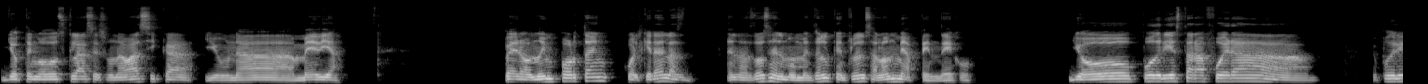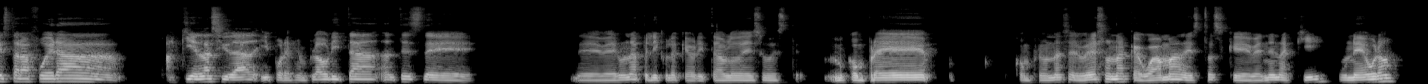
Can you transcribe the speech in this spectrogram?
yo tengo dos clases, una básica y una media. Pero no importa en cualquiera de las, en las dos, en el momento en el que entro en el salón me apendejo. Yo podría estar afuera, yo podría estar afuera aquí en la ciudad y por ejemplo ahorita, antes de, de ver una película que ahorita hablo de eso, este, me compré, compré una cerveza, una caguama de estas que venden aquí, un euro.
